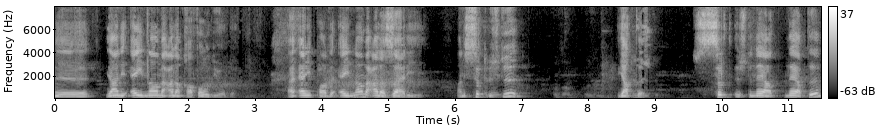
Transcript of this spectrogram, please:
e, yani ey name ala kafahu diyordu. Ey, pardon, ey name ala zahri. Hani sırt üstü yattı. Sırt üstü ne, yap, ne yaptı?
